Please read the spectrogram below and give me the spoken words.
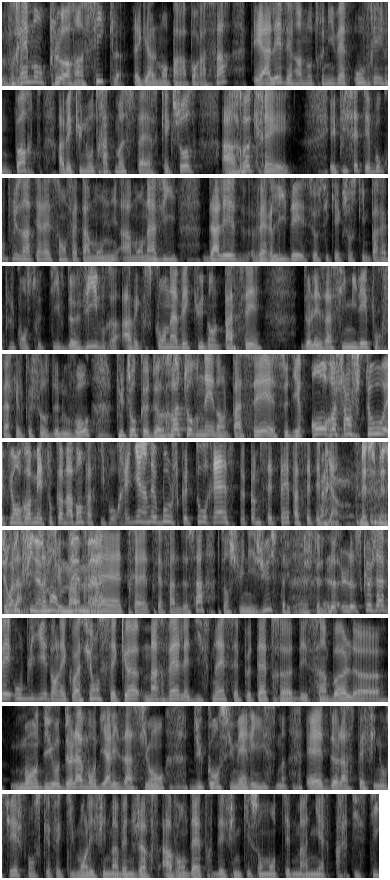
vraiment clore un cycle également par rapport à ça et aller vers un autre univers, ouvrir une porte avec une autre atmosphère, quelque chose à recréer. Et puis c'était beaucoup plus intéressant en fait à mon, à mon avis d'aller vers l'idée, c'est aussi quelque chose qui me paraît plus constructif, de vivre avec ce qu'on a vécu dans le passé de les assimiler pour faire quelque chose de nouveau, plutôt que de retourner dans le passé et se dire on rechange tout et puis on remet tout comme avant parce qu'il faut rien ne bouge, que tout reste comme c'était parce que c'était bien. Mais, su- mais surtout Voilà. que finalement, Ça, je suis même. pas euh, très, très, très fan de ça. Attends, je finis juste. Je te laisse. le- ce que j'avais oublié dans l'équation, c'est que Marvel et Disney, c'est peut-être euh, des symboles euh, mondiaux de la mondialisation, du consumérisme et de l'aspect financier. Je pense qu'effectivement, les films Avengers, avant d'être des films qui sont montés de manière artistique,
